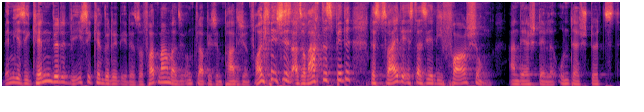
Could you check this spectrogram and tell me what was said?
wenn ihr sie kennen würdet, wie ich sie kenne, würdet ihr das sofort machen, weil sie unglaublich sympathisch und freundlich ist. Also macht es bitte. Das Zweite ist, dass ihr die Forschung an der Stelle unterstützt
